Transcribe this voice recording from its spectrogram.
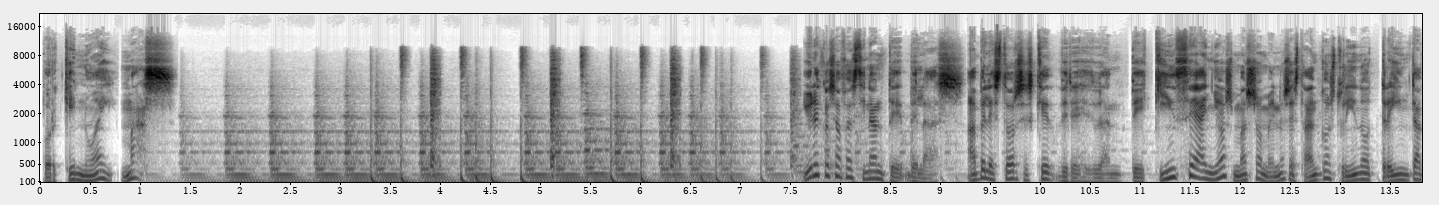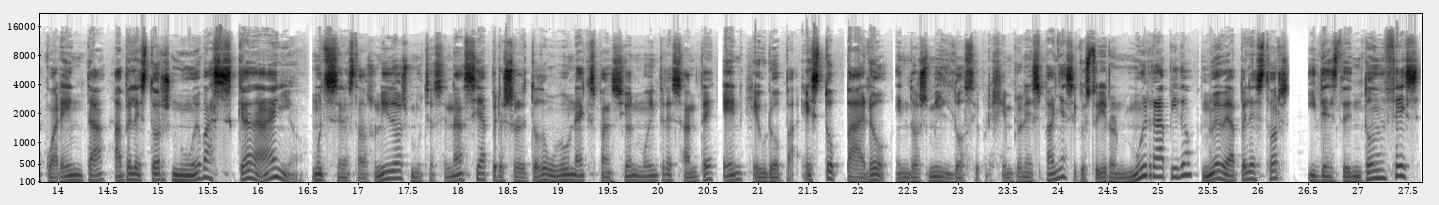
¿Por qué no hay más? Y una cosa fascinante de las Apple Stores es que durante 15 años más o menos estaban construyendo 30, 40 Apple Stores nuevas cada año. Muchas en Estados Unidos, muchas en Asia, pero sobre todo hubo una expansión muy interesante en Europa. Esto paró en 2012. Por ejemplo, en España se construyeron muy rápido 9 Apple Stores y desde entonces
